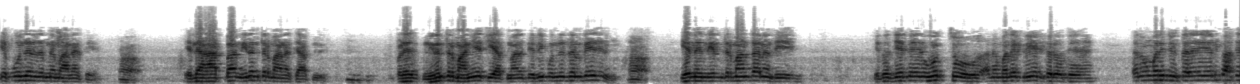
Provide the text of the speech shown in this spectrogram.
કે પુનર્જન્મ માને છે. એટલે આત્મા નિરંતર માને છે આપને. પણ નિરંતર માનીએ છીએ આત્મા તેથી પુનર્જન્મ કહે છે ને. એને નિરંતર માનતા નથી. એ તો જે તે હું જ છું અને મને ક્રિએટ કર્યો છે અને હું મરી જઉં ત્યારે એની પાસે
